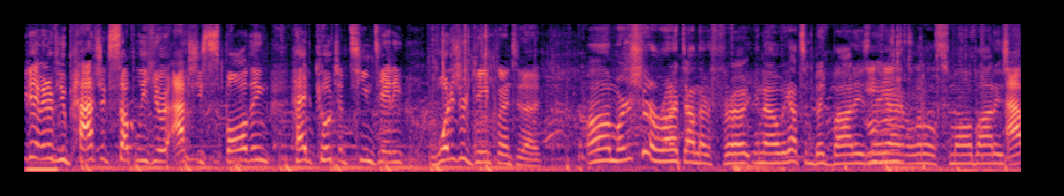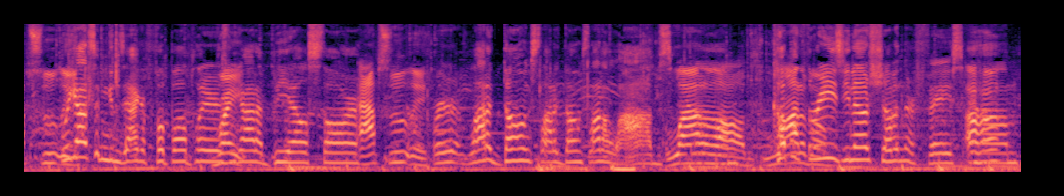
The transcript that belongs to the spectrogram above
We're going to interview Patrick Suppley here, actually Spalding, head coach of Team Danny. What is your game plan today? Um, we're just gonna run it down their throat. You know, we got some big bodies. They got a little small bodies. Absolutely. We got some Gonzaga football players. Right. We got a BL star. Absolutely. We're a lot of dunks, a lot of dunks, a lot of lobs. A lot of Um, lobs, Couple lot of them. threes, you know, shove it in their face. Uh-huh. Um,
